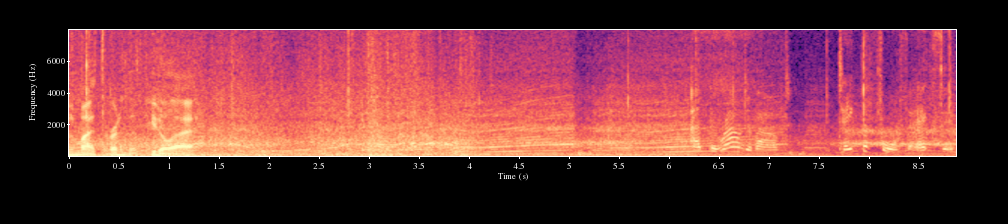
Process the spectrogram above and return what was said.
Where am I threading the needle at? At the roundabout, take the fourth exit.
